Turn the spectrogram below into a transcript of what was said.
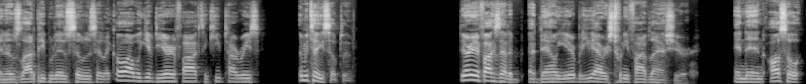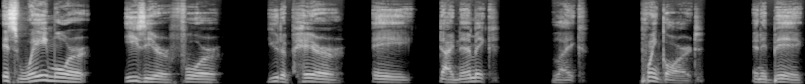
and there was a lot of people that were similar to say like, "Oh, I would give De'Aaron Fox and keep Tyrese." Let me tell you something. De'Aaron Fox had a, a down year, but he averaged 25 last year, and then also it's way more easier for you to pair a dynamic like point guard and a big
